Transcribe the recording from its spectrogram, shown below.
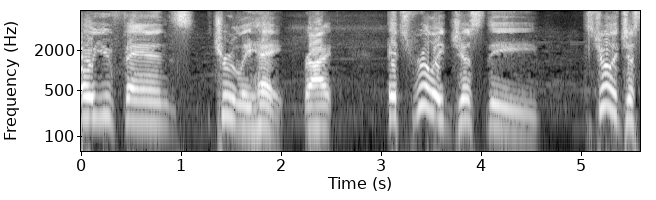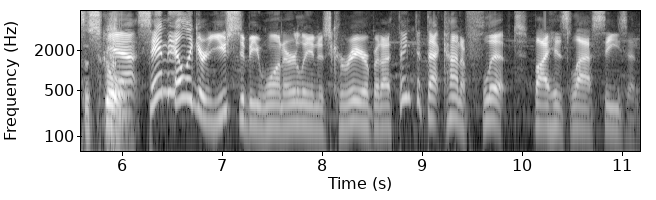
OU fans truly hate, right? It's really just the it's really just the school. Yeah, Sam Ehlinger used to be one early in his career, but I think that that kind of flipped by his last season.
